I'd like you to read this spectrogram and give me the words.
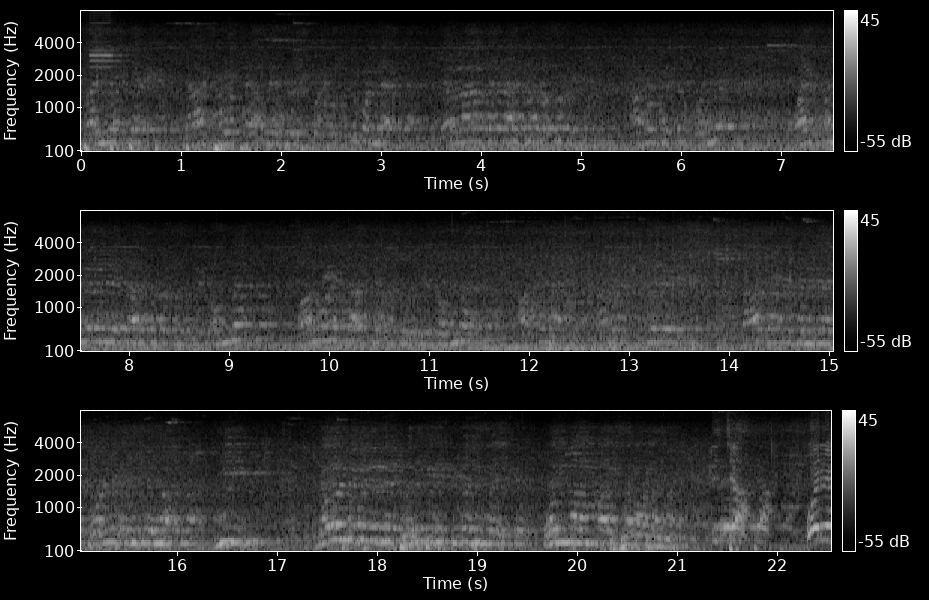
പ്രൈവറ്റ് എറണാകുളത്തെ രാഷ്ട്രീയ അസോസിയേഷൻ കൊണ്ട് വൈക്കങ്ങളിലെ രാഷ്ട്രീയ പ്രസിഡന്റ് ഒന്ന് രാഷ്ട്രീയ അസോസിയേഷൻ ഒന്ന് അങ്ങനെ സാധാരണ ജനങ്ങളെ തോന്നിയിരിക്കുന്ന ഈ ഗവൺമെന്റിനെ പരിഹരിക്കുന്നതിന്റെ ഒന്നാം വർഷമാണ് ഒരു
